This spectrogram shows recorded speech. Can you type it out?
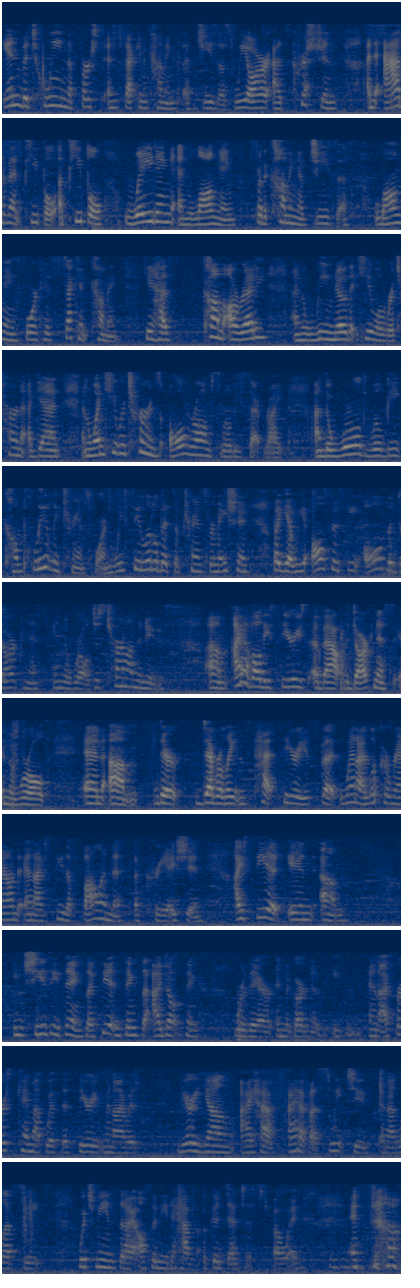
in between the first and second comings of Jesus. We are, as Christians, an Advent people, a people waiting and longing for the coming of Jesus, longing for his second coming. He has come already, and we know that he will return again. And when he returns, all wrongs will be set right. And the world will be completely transformed. We see little bits of transformation, but yet we also see all the darkness in the world. Just turn on the news. Um, I have all these theories about the darkness in the world, and um, they're Deborah Layton's pet theories. But when I look around and I see the fallenness of creation, I see it in um, in cheesy things. I see it in things that I don't think were there in the Garden of Eden. And I first came up with this theory when I was very young. I have I have a sweet tooth and I love sweets, which means that I also need to have a good dentist always. Mm-hmm. And so,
